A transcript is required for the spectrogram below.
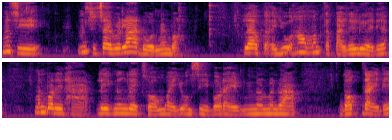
มันสิมันสิใช้เวลาโดนมันบอก แล้วก็อายุเฮ้ามันก็ไปเรื่อยๆเด้ มันบริถาเลขหนึ่งเลขสองไหวอยู่องสี่บ่ได้มันมันว่าดอปได้เด้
